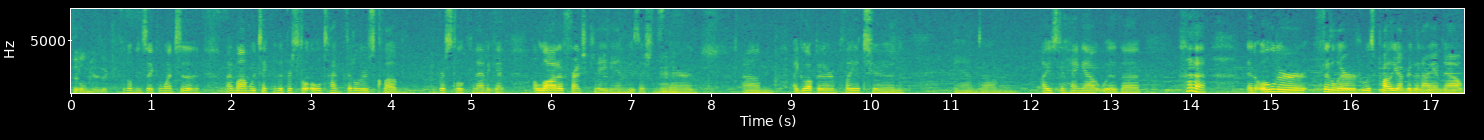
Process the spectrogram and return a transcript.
Fiddle music. fiddle music. I went to my mom would take me to the Bristol Old Time Fiddlers Club in Bristol, Connecticut. A lot of French Canadian musicians there. And, um, I go up there and play a tune, and um, I used to hang out with uh, an older fiddler who was probably younger than I am now,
